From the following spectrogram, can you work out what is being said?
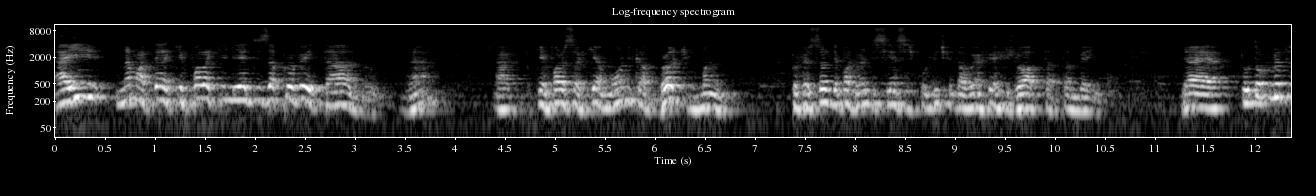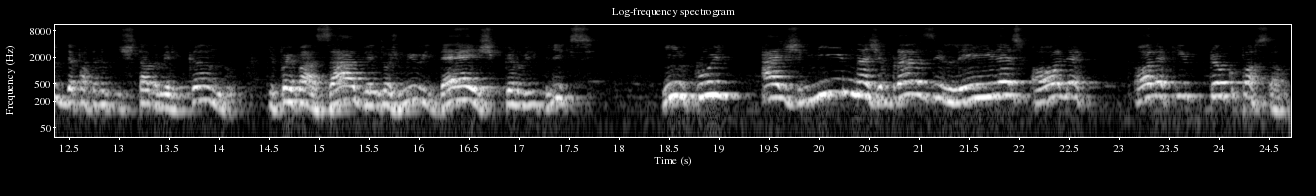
aí na matéria que fala que ele é desaproveitado, né? Quem fala isso aqui é a Mônica Bruckmann, professora do Departamento de Ciências Políticas da UFRJ também. É, o documento do Departamento de Estado americano, que foi vazado em 2010 pelo Wikileaks, inclui as minas brasileiras. Olha, olha que preocupação.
